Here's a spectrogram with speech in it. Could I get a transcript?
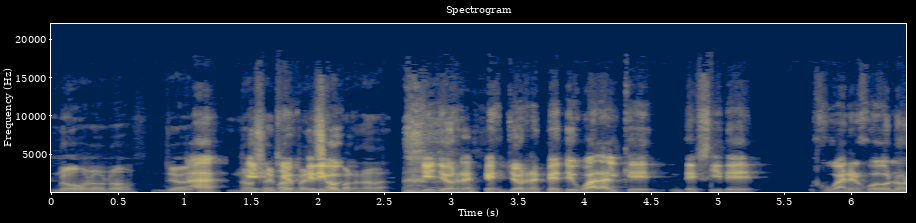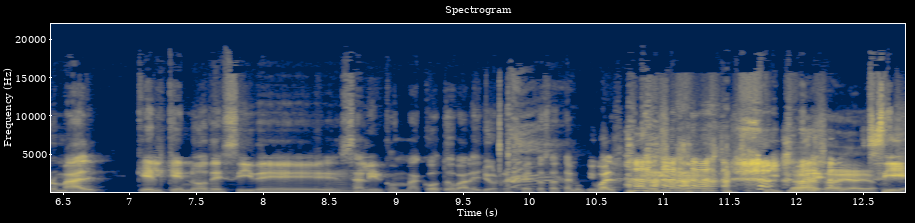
No, no, no. Yo Ah, no soy yo- mal pensado digo- para nada. Que yo, yo respeto igual al que decide jugar el juego normal que el que no decide Mm. salir con Makoto, ¿vale? Yo respeto exactamente igual. Yo. Si,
